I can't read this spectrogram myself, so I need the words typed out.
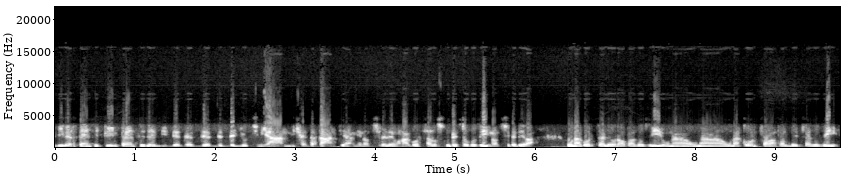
divertenti, più intensi de- de- de- degli ultimi anni, cioè da tanti anni non si vedeva una corsa allo scudetto così, non si vedeva una corsa all'Europa così, una, una- una corsa alla salvezza così.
